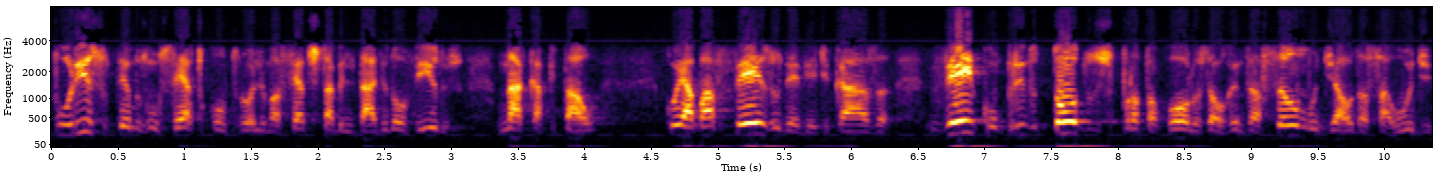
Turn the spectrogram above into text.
por isso temos um certo controle, uma certa estabilidade do vírus na capital. Cuiabá fez o dever de casa, vem cumprindo todos os protocolos da Organização Mundial da Saúde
